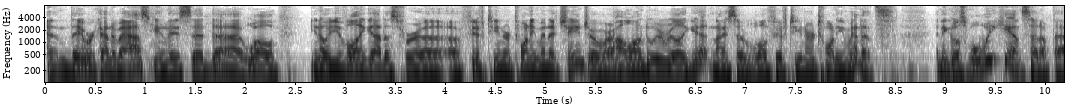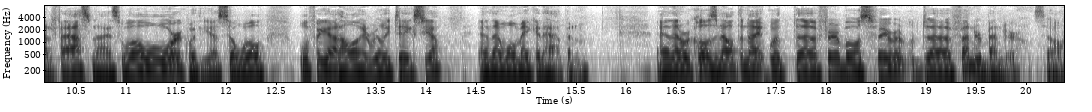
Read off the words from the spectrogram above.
And they were kind of asking, they said, uh, well, you know, you've only got us for a, a 15 or 20 minute changeover. How long do we really get? And I said, well, 15 or 20 minutes. And he goes, well, we can't set up that fast. And I said, well, we'll work with you. So we'll, we'll figure out how long it really takes you and then we'll make it happen. And then we're closing out the night with uh, Faribault's favorite uh, fender bender. So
